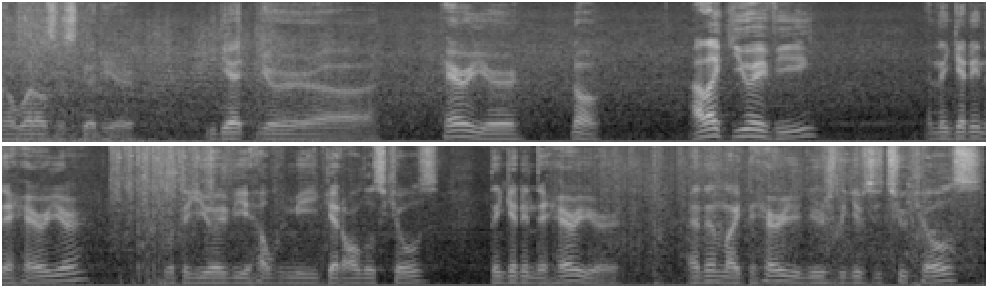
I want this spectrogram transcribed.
Or what else is good here? You get your uh, Harrier. No, I like UAV, and then getting the Harrier with the UAV helping me get all those kills then getting the Harrier. And then like the Harrier usually gives you two kills.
